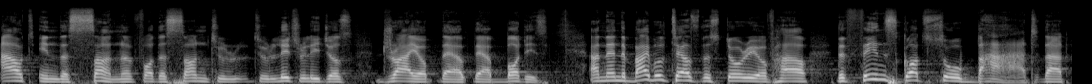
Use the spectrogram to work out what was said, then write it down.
out in the sun for the sun to, to literally just dry up their, their bodies. And then the Bible tells the story of how the things got so bad that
